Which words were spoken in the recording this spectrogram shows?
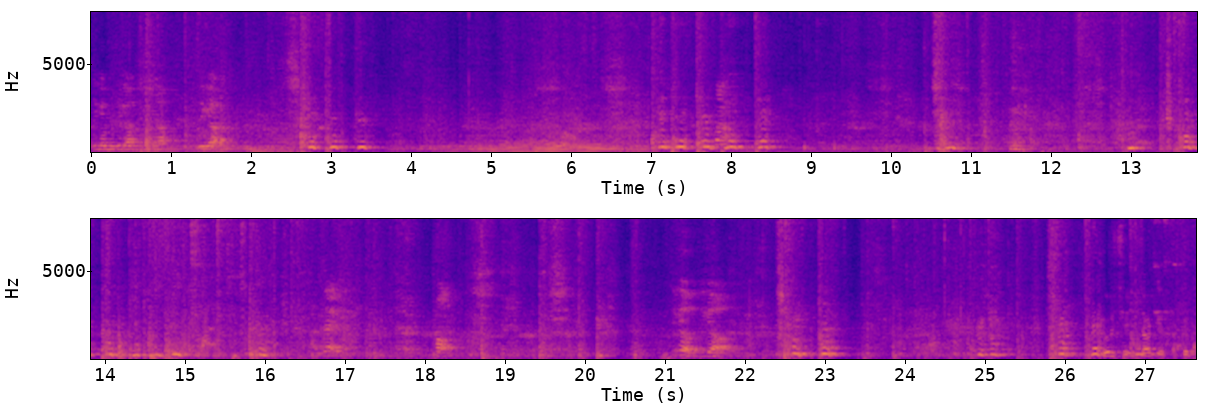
움직여 움직여. 자 움직여 그렇지. 짧게 딱 그래.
